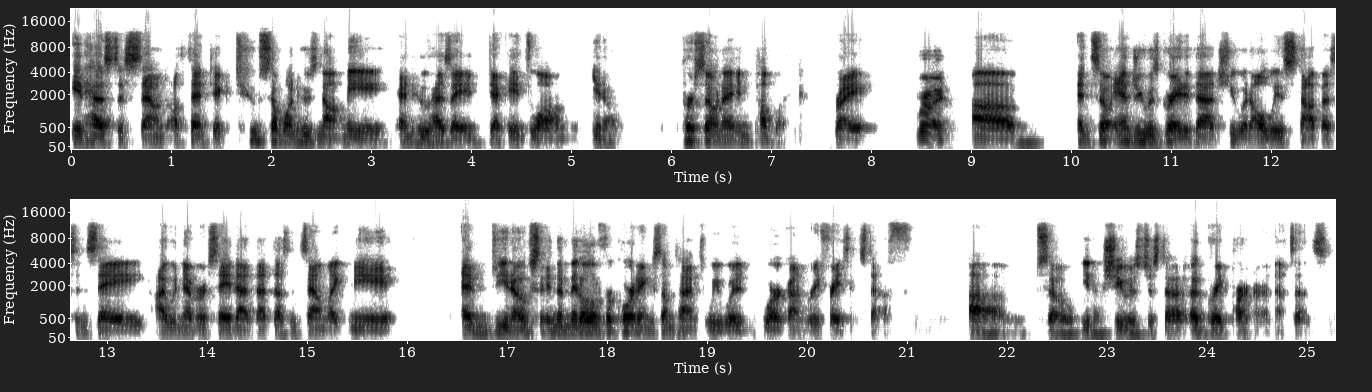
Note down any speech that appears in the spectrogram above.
it has to sound authentic to someone who's not me and who has a decades long you know persona in public right Right. um, and so Angie was great at that. She would always stop us and say, I would never say that. That doesn't sound like me. And, you know, in the middle of recording, sometimes we would work on rephrasing stuff. Um, so, you know, she was just a, a great partner in that sense.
